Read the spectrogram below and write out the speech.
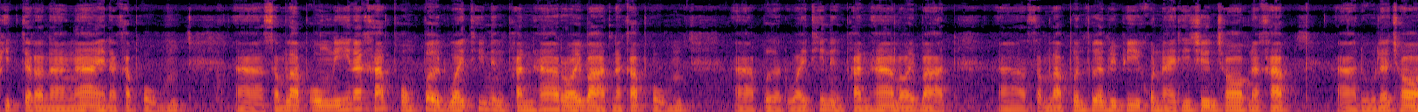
พิจารณาง่ายนะครับผมอ่าสำหรับองค์นี้นะครับ ผมเปิดไว้ที่ 1,500 บาทนะครับผม เปิดไว้ที่ 1,500 บาทอ่าสำหรับเพื่อนๆพี่ๆคนไหนที่ชื่นชอบนะครับดูและชอบ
